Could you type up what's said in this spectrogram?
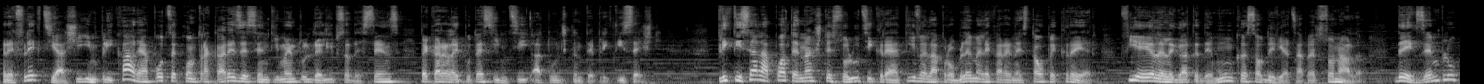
Reflecția și implicarea pot să contracareze sentimentul de lipsă de sens pe care l-ai putea simți atunci când te plictisești. Plictiseala poate naște soluții creative la problemele care ne stau pe creier, fie ele legate de muncă sau de viața personală. De exemplu,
